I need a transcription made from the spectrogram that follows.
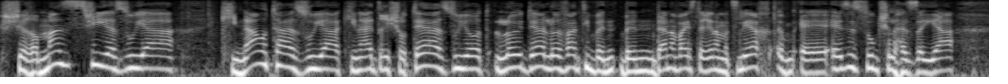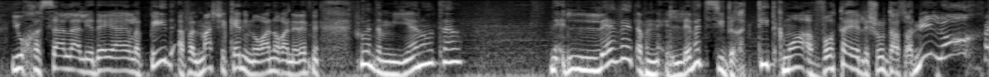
שרמז שהיא הזויה. כינה אותה הזויה, כינה את דרישותיה הזויות, לא יודע, לא הבנתי בין, בין דנה וייס לרינה מצליח אה, איזה סוג של הזיה יוחסה לה על ידי יאיר לפיד, אבל מה שכן, היא נורא נורא נעלבת. פשוט מדמיין אותה, נעלבת, אבל נעלבת סדרתית כמו האבות האלה שאומרים, אז אני לא אוכל!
